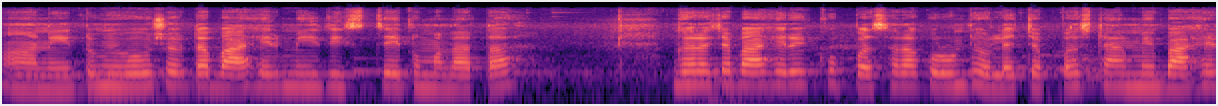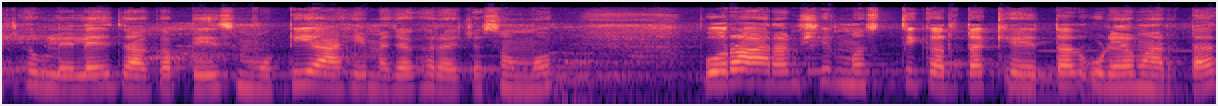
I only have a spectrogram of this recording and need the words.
आणि तुम्ही बघू शकता बाहेर मी दिसते तुम्हाला आता. घराच्या बाहेर खूप पसारा करून ठेवला आहे चप्पल स्टँड मी बाहेर ठेवलेलं आहे. जागा पेस मोठी आहे माझ्या घराच्या समोर. पोरं आरामशीर मस्ती करतात खेळतात उड्या मारतात.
